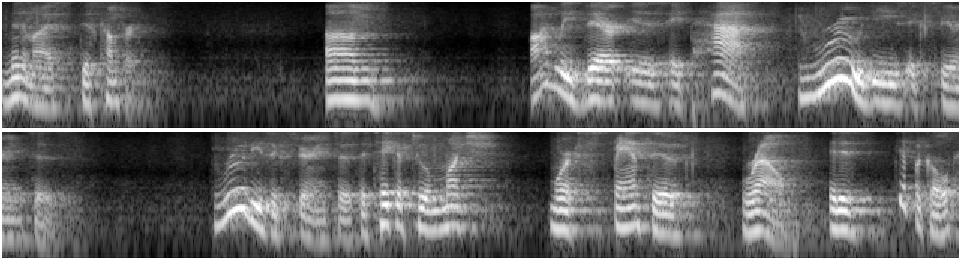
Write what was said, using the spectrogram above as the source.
minimize discomfort. Um, oddly, there is a path through these experiences, through these experiences that take us to a much more expansive realm. It is difficult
